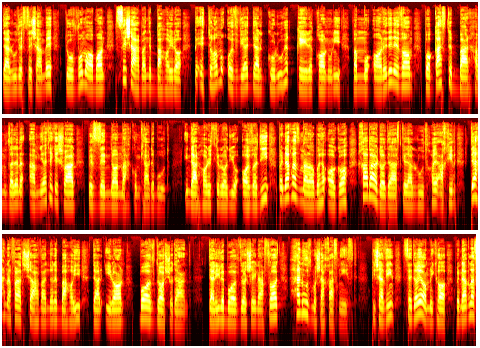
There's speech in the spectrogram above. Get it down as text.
در روز سهشنبه دوم آبان سه شهروند بهایی را به اتهام عضویت در گروه غیرقانونی و معاند نظام با قصد برهم زدن امنیت کشور به زندان محکوم کرده بود. این در حالی است که رادیو آزادی به نقل از منابع آگاه خبر داده است که در روزهای اخیر ده نفر از شهروندان بهایی در ایران بازداشت شدند. دلیل بازداشت این افراد هنوز مشخص نیست. پیش از این صدای آمریکا به نقل از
